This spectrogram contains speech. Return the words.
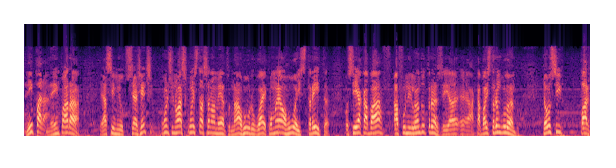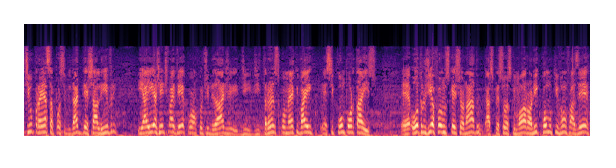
nem parar. Nem parar. É assim, Milton, se a gente continuasse com o estacionamento na rua Uruguai, como é uma rua estreita, você ia acabar afunilando o trânsito, ia é, acabar estrangulando. Então, se partiu para essa possibilidade de deixar livre, e aí a gente vai ver com a continuidade de, de trânsito como é que vai eh, se comportar isso. É, outro dia fomos questionados, as pessoas que moram ali, como que vão fazer,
